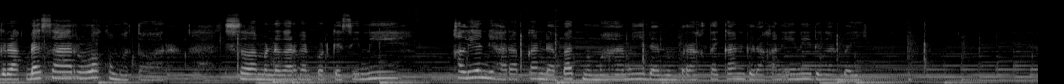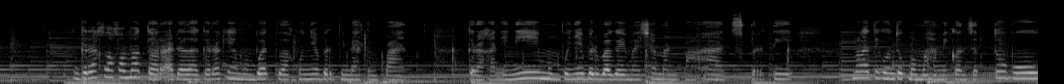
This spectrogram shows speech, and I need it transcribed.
gerak dasar lokomotor. Setelah mendengarkan podcast ini, kalian diharapkan dapat memahami dan mempraktekkan gerakan ini dengan baik. Gerak lokomotor adalah gerak yang membuat pelakunya berpindah tempat Gerakan ini mempunyai berbagai macam manfaat seperti melatih untuk memahami konsep tubuh,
